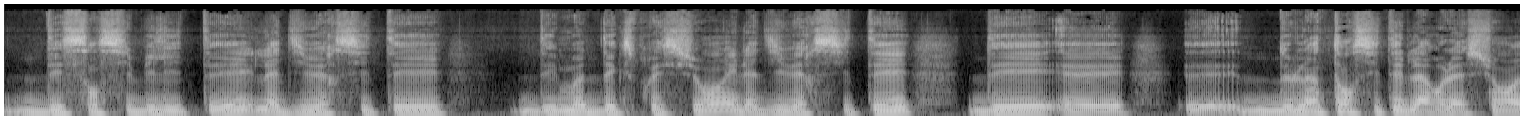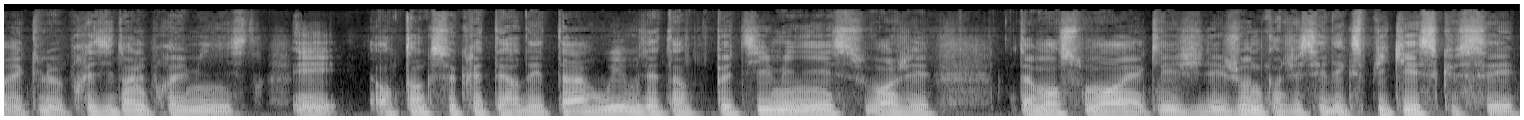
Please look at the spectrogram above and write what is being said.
des sensibilités, la diversité des modes d'expression et la diversité des, euh, euh, de l'intensité de la relation avec le président et le premier ministre. Et en tant que secrétaire d'État, oui, vous êtes un petit ministre. Souvent, j'ai, notamment en ce moment avec les Gilets jaunes, quand j'essaie d'expliquer ce que c'est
